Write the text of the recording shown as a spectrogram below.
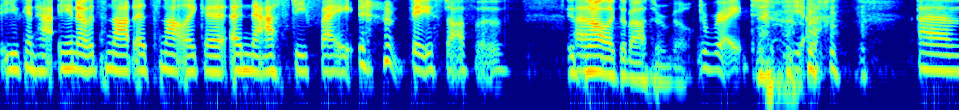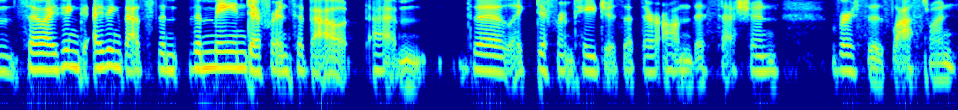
you can have. You know, it's not it's not like a, a nasty fight based off of It's not like the bathroom bill. Right. Yeah. um, so I think I think that's the the main difference about um, the like different pages that they're on this session versus last one.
